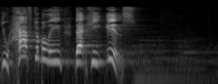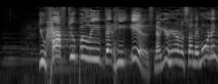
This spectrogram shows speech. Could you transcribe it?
you have to believe that He is. You have to believe that He is. Now, you're here on a Sunday morning,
